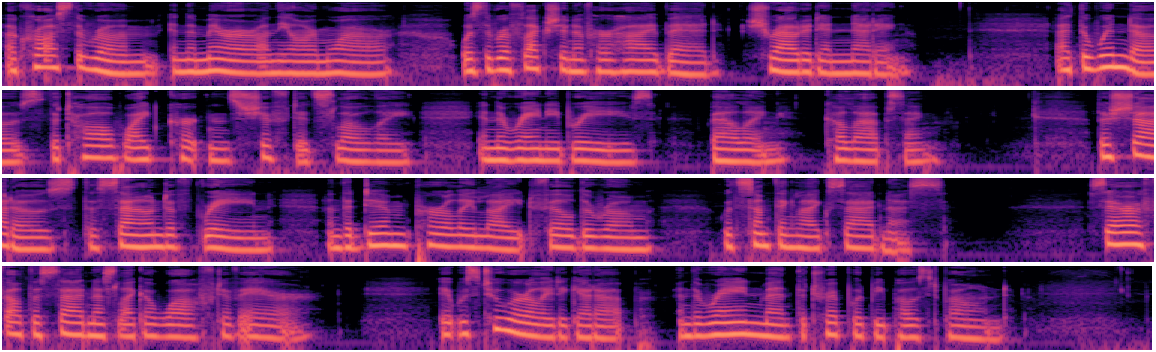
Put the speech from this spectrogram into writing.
Across the room, in the mirror on the armoire, was the reflection of her high bed, shrouded in netting. At the windows, the tall white curtains shifted slowly in the rainy breeze, belling, collapsing. The shadows, the sound of rain, and the dim pearly light filled the room with something like sadness. Sarah felt the sadness like a waft of air. It was too early to get up, and the rain meant the trip would be postponed.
